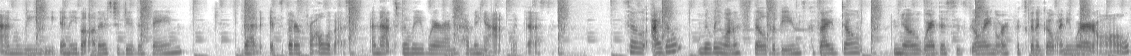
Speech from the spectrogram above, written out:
and we enable others to do the same, that it's better for all of us. And that's really where I'm coming at with this. So I don't really want to spill the beans because I don't know where this is going or if it's going to go anywhere at all.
